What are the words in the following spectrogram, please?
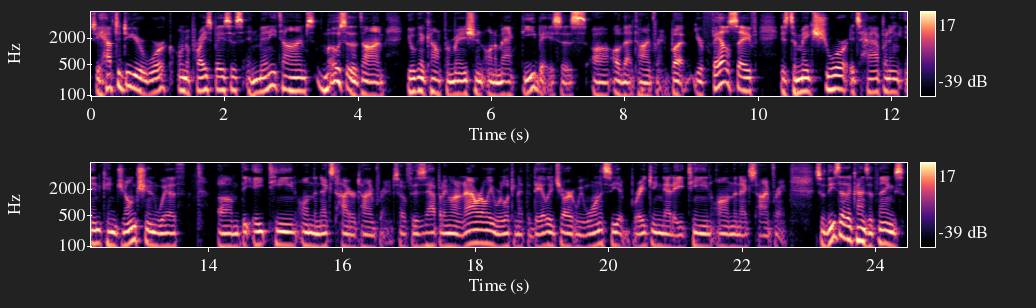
So you have to do your work on a price basis. And many times, most of the time, you'll get confirmation on a MACD basis uh, of that time frame. But your fail safe is to make sure it's happening in conjunction with um, the 18 on the next higher time frame. So if this is happening on an hourly, we're looking at the daily chart. We want to see it breaking that 18 on the next time frame. So these are the kinds of things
